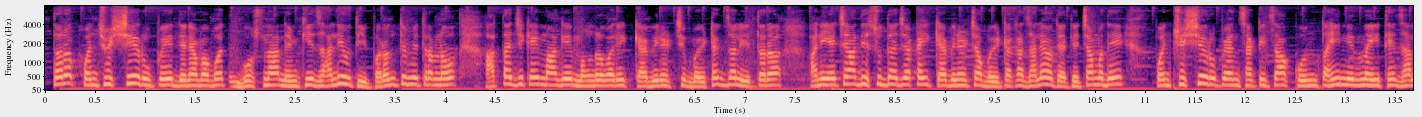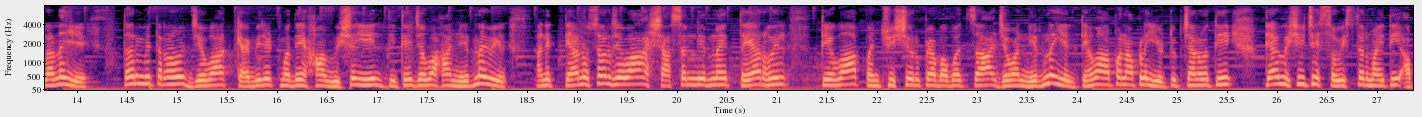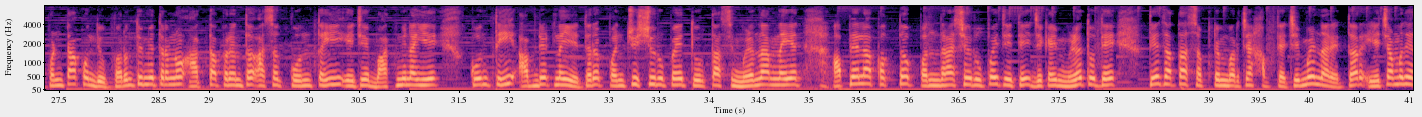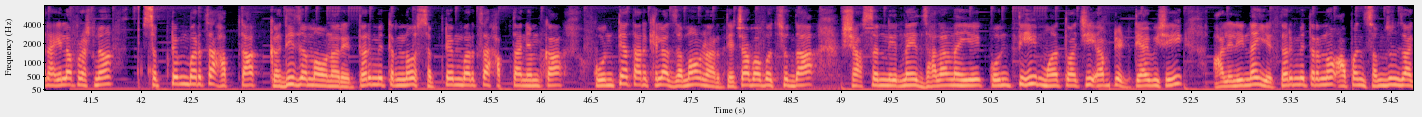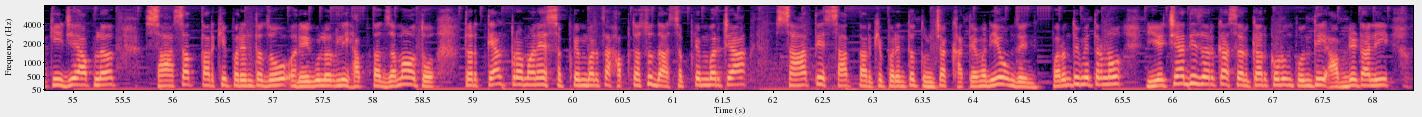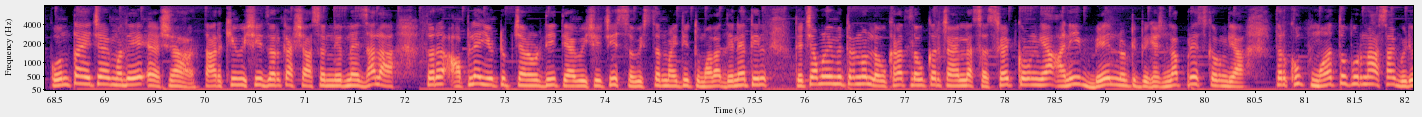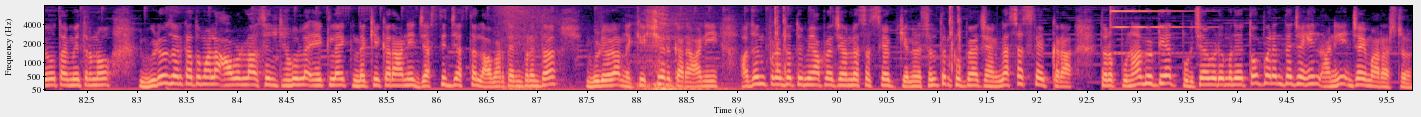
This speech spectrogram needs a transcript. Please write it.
तर पंचवीसशे रुपये देण्याबाबत घोषणा नेमकी झाली होती. परंतु मित्रांनो आता जी काही मागे मंगळवारी कॅबिनेटची बैठक झाली तर आणि याच्या आधी सुद्धा ज्या काही कॅबिनेटच्या बैठका झाल्या होत्या त्याच्यामध्ये पंचवीसशे रुपयांसाठीचा कोणताही निर्णय इथे झाला नाहीये. तर मित्रांनो जेव्हा कॅबिनेटमध्ये हा विषय येईल तिथे जेव्हा हा निर्णय होईल आणि त्यानुसार जेव्हा शासन निर्णय तयार होईल तेव्हा पंचवीसशे रुपयाबाबतचा जेव्हा निर्णय येईल तेव्हा आपण आपल्या यूट्यूब चॅनलवरती त्याविषयीची सविस्तर माहिती आपण टाकून देऊ. परंतु मित्रांनो आत्तापर्यंत असं कोणतंही याची बातमी नाही आहे कोणतीही अपडेट नाही आहे तर पंचवीसशे रुपये तुर्तास मिळणार नाही आहेत आपल्याला फक्त पंधराशे रुपयेच येथे जे काही मिळत होते तेच आता सप्टेंबरच्या हप्त्याचे मिळणार आहे तर याच्यामध्ये राहिला प्रश्न सप्टेंबरचा हप्ता कधी जमा होणार आहे? तर मित्रांनो सप्टेंबरचा हप्ता नेमका कोणत्या तारखेला जमावणार? त्याच्याबाबत सुद्धा शासन निर्णय झाला नाही आहे कोणतीही महत्त्वाची अपडेट त्याविषयी आलेली नाही आहे तर मित्रांनो आपण समजून जा की जे आपलं सहा सात तारखेपर्यंत जो रेग्युलरली हप्ता जमा होतो तर त्याचप्रमाणे सप्टेंबरचा हप्ता सुद्धा सप्टेंबरच्या सहा ते सात तारखेपर्यंत तुमच्या खात्यामध्ये येऊन जाईल. परंतु मित्रांनो याच्या आधी जर का सरकारकडून कोणती अपडेट आली कोणता याच्यामध्ये तारखेविषयी जर का शासन निर्णय झाला तर आपल्या यूट्यूब चॅनलवरती त्याविषयीची सविस्तर माहिती तुम्हाला देण्यात येईल. त्याच्यामुळे मित्रांनो लवकरात लवकर चॅनलला सबस्क्राईब करून घ्या आणि बेल नोटिफिकेशनला प्रेस करून घ्या. तर खूप महत्त्वपूर्ण असा व्हिडिओ होता मित्रांनो. व्हिडिओ जर का तुम्हाला आवडला असेल तर एक लाईक नक्की करा आणि जास्तीत जास्त लाभार्थ्यांपर्यंत व्हिडिओला नक्की शेअर करा. आणि अजूनपर्यंत तुम्ही आपल्या चॅनलला सबस्क्राईब केलं नसेल तर कृपया चॅनलला सबस्क्राईब करा. तर पुन्हा भेटूयात पुढच्या व्हिडिओमध्ये तोपर्यंत जय हिंद आणि जय महाराष्ट्र.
